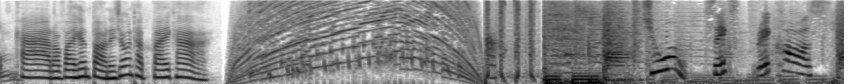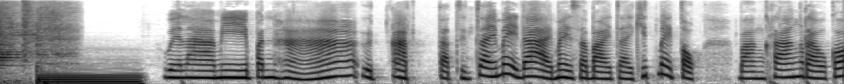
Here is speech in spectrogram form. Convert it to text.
มค่ะ เราไปกันต่อในช่วงถัดไปค่ะ ช่วง Sex Records เวลามีปัญหาอึดอัด ตัดสินใจไม่ได้ไม่สบายใจคิดไม่ตก บางครั้งเราก็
